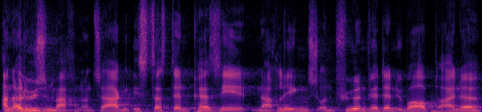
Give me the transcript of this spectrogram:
Analysen machen und sagen, ist das denn per se nach links und führen wir denn überhaupt eine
